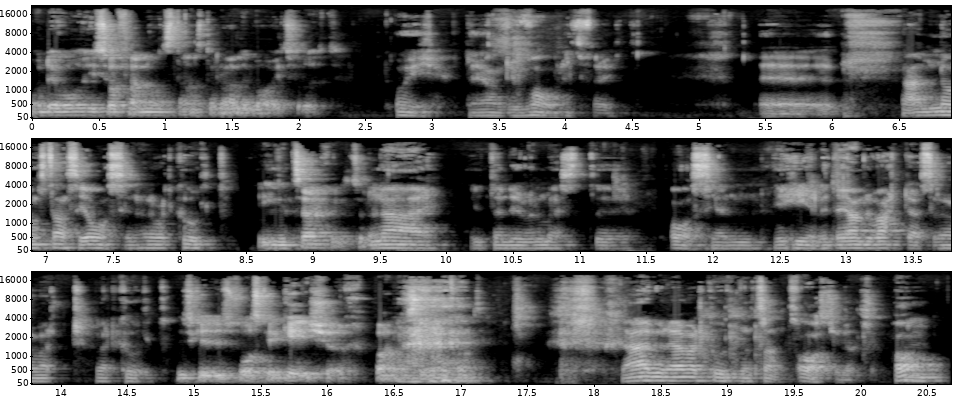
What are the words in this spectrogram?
Och då i så fall någonstans där du aldrig varit förut. Oj, det har jag aldrig varit förut. Uh, ja, någonstans i Asien hade varit coolt. Inget särskilt sådär? Nej, utan det är väl mest eh, Asien i helhet. Jag har aldrig varit där så det har varit, varit coolt. Du ska utforska geishor på andra sidan. Nej, men det har varit coolt något sånt. Asien alltså. Ja.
